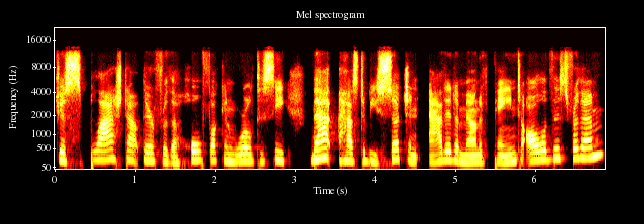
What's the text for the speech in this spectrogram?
just splashed out there for the whole fucking world to see. That has to be such an added amount of pain to all of this for them.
